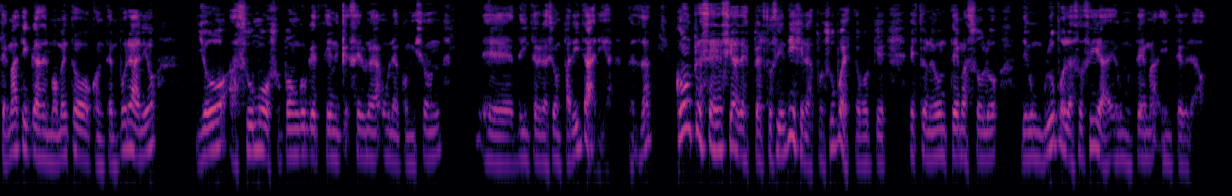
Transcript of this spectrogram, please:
temáticas del momento contemporáneo, yo asumo o supongo que tiene que ser una, comisión de integración paritaria, ¿verdad? con presencia de expertos indígenas, por supuesto, porque esto no es un tema solo de un grupo de la sociedad, es un tema integrado.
